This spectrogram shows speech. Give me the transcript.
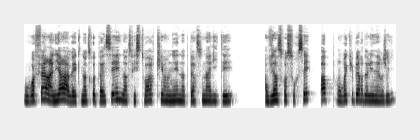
On refait un lien avec notre passé, notre histoire, qui on est, notre personnalité. On vient se ressourcer, hop, on récupère de l'énergie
